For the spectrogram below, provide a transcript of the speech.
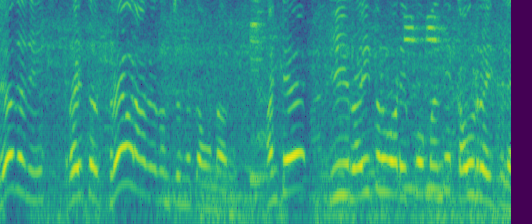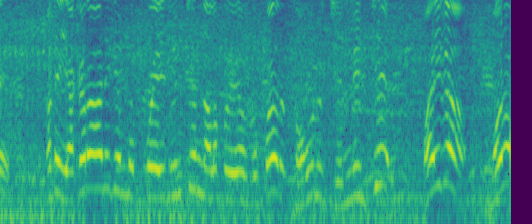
లేదని రైతులు తీవ్ర ఆవేదన చెందుతూ ఉన్నారు. అంటే ఈ రైతులు కూడా ఎక్కువ మంది కౌలు రైతులే. అంటే ఎకరానికి ముప్పై ఐదు నుంచి నలభై వేల రూపాయలు కౌలు చెల్లించి పైగా మరో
